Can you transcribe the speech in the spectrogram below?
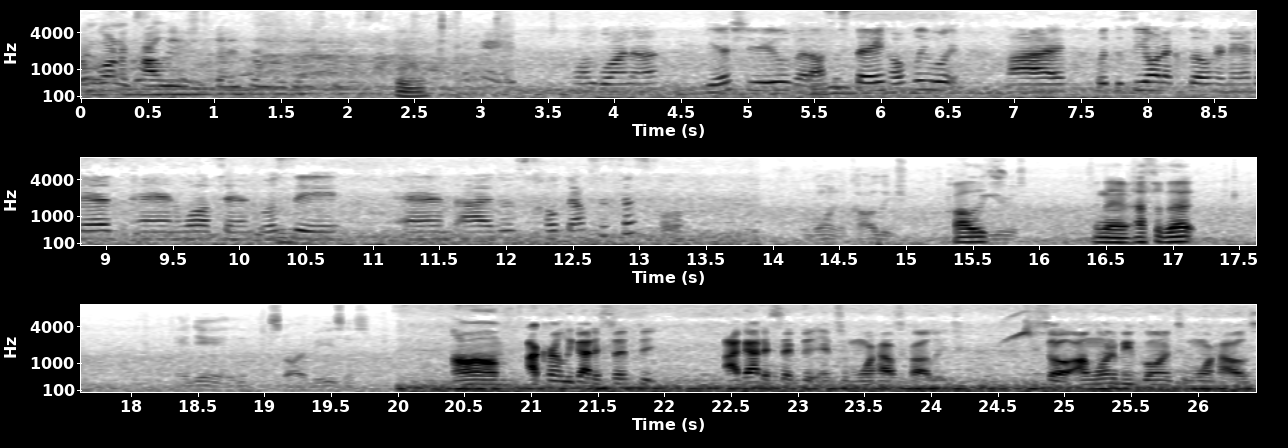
I'm going to college to study criminal justice. Mhm. Well, I'm going to ESU, but also stay. Hopefully with my with the CO and XO Hernandez and Walton. We'll see. And I just hope that I'm successful. I'm going to college. College? And then after that, And then start business. Um, I currently got accepted. I got accepted into Morehouse College, so I'm going to be going to Morehouse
